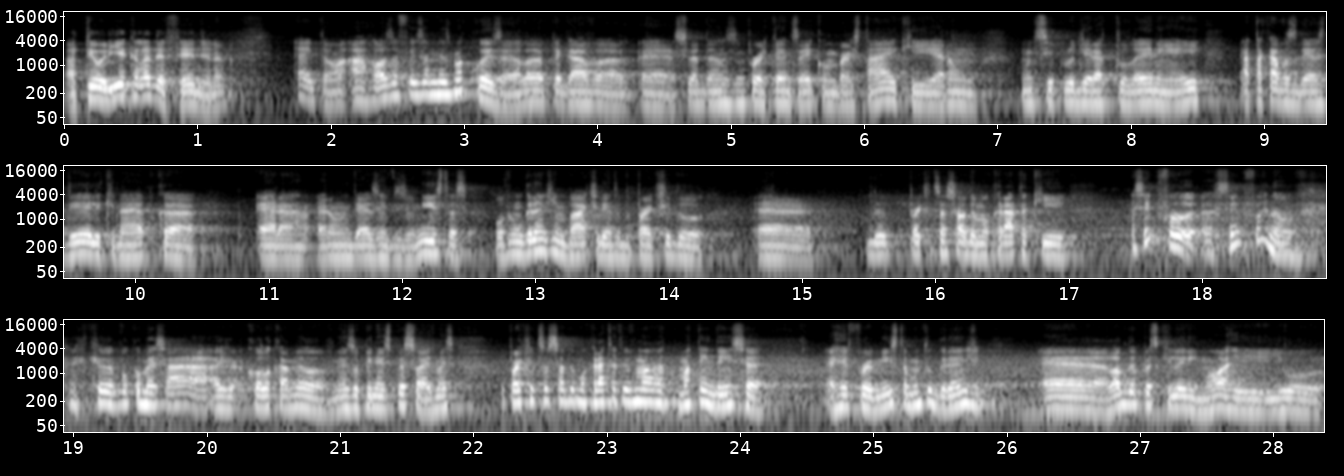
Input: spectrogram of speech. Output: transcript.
a teoria que ela defende, né? É, então, a Rosa fez a mesma coisa. Ela pegava é, cidadãos importantes aí, como Bernstein, que era um, um, discípulo direto do Lenin aí, atacava as ideias dele, que na época era, eram ideias revisionistas. Houve um grande embate dentro do partido, é, do partido Social Democrata que sempre foi, sempre foi não, que eu vou começar a colocar meu, minhas opiniões pessoais, mas o Partido Social Democrata teve uma, uma tendência é, reformista muito grande, é, logo depois que Lenin morre e, o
